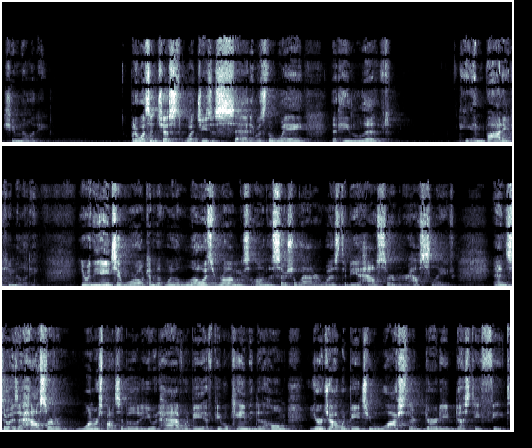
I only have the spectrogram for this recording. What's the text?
humility. But it wasn't just what Jesus said, it was the way that he lived. He embodied humility. You know, in the ancient world, kind of one of the lowest rungs on the social ladder was to be a house servant or house slave. And so, as a house servant, one responsibility you would have would be if people came into the home, your job would be to wash their dirty, dusty feet.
